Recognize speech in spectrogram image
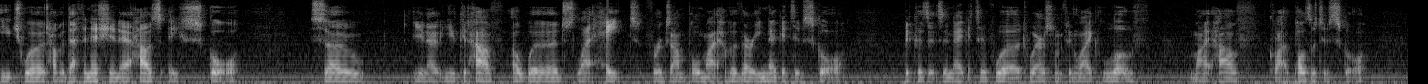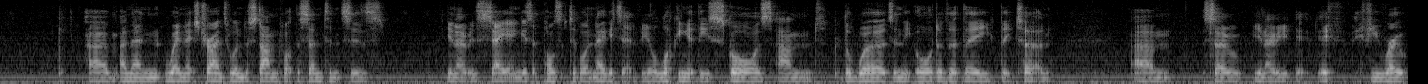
each word have a definition, it has a score. So, you know, you could have a word like hate, for example, might have a very negative score because it's a negative word, whereas something like love might have quite a positive score. Um, and then when it's trying to understand what the sentence is, you know, is saying, is it positive or negative? You're looking at these scores and the words in the order that they they turn. Um, so you know, if if you wrote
